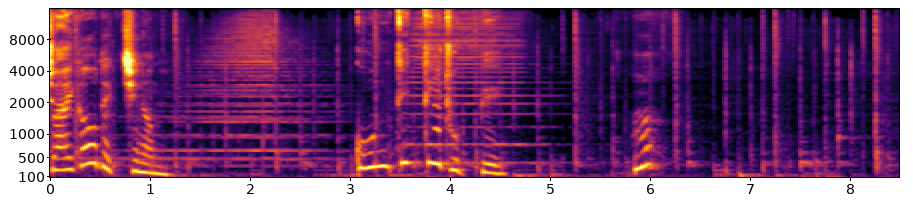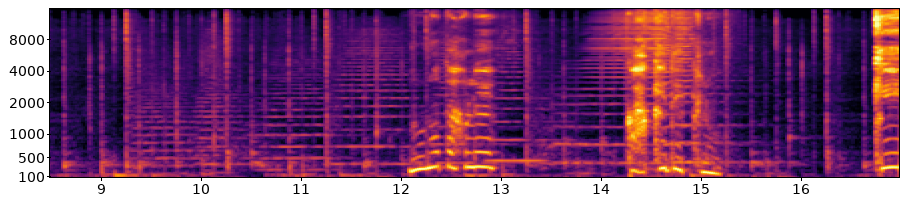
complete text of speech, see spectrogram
জায়গাও দেখছি না আমি কোন দিক দিয়ে ঢুকবে হ্যাঁ রুনা তাহলে কাকে দেখল কে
